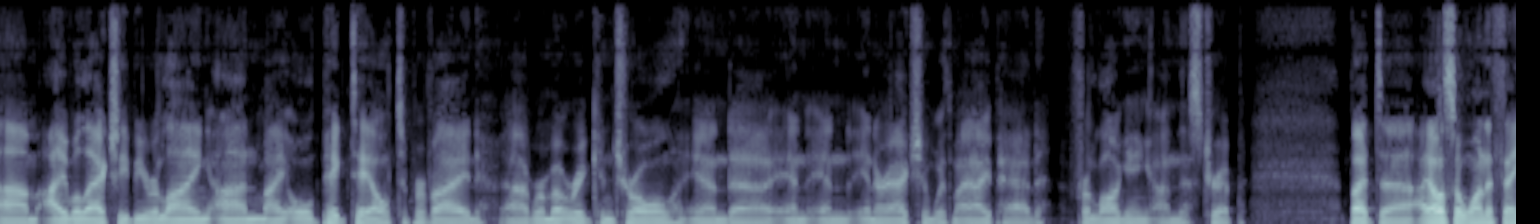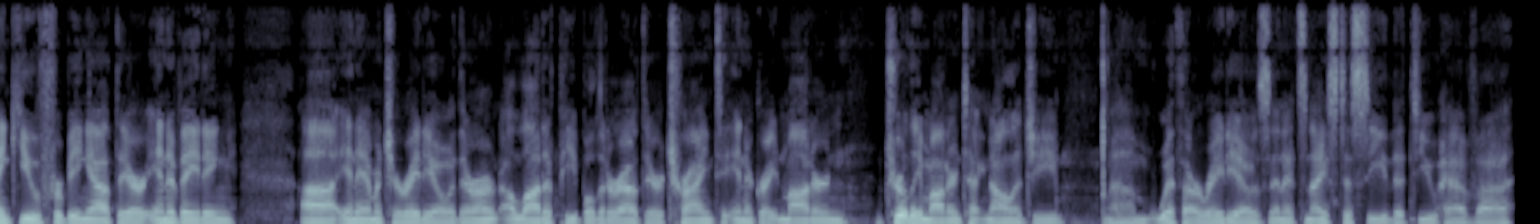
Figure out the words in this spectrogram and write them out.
Um, I will actually be relying on my old pigtail to provide uh, remote rig control and uh, and and interaction with my iPad for logging on this trip. But uh, I also want to thank you for being out there innovating uh, in amateur radio. There aren't a lot of people that are out there trying to integrate modern, truly modern technology um, with our radios, and it's nice to see that you have uh,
